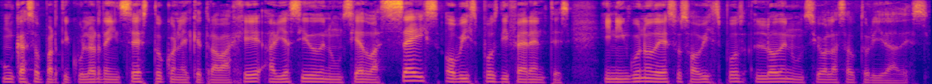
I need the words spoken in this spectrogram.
Un caso particular de incesto con el que trabajé había sido denunciado a seis obispos diferentes, y ninguno de esos obispos lo denunció a las autoridades.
